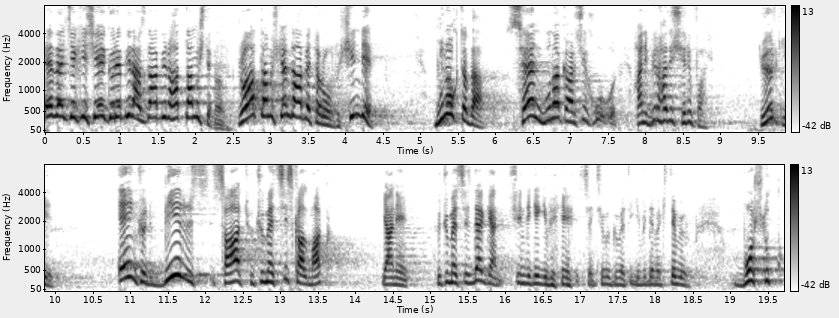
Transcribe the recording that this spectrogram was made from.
Evvelceki şeye göre biraz daha bir rahatlamıştı. Rahatlamışken daha beter oldu. Şimdi bu noktada sen buna karşı hani bir hadis-i şerif var. Diyor ki en kötü bir saat hükümetsiz kalmak yani hükümetsiz derken şimdiki gibi seçim hükümeti gibi demek istemiyorum. Boşluk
